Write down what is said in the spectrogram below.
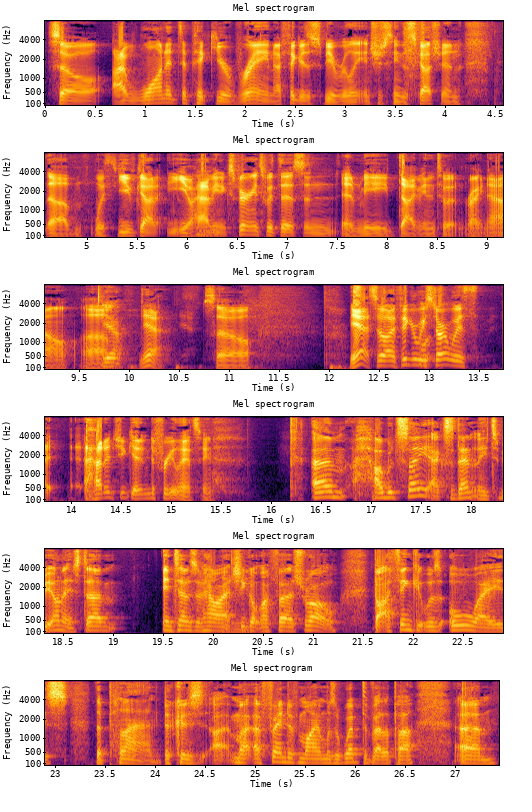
So I wanted to pick your brain. I figured this would be a really interesting discussion um, with you've got you know having experience with this and and me diving into it right now. Um, Yeah. yeah. So yeah. So I figure we start with uh, how did you get into freelancing? Um, I would say accidentally, to be honest. Um, in terms of how I actually got my first role, but I think it was always the plan because I, my, a friend of mine was a web developer. Um,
